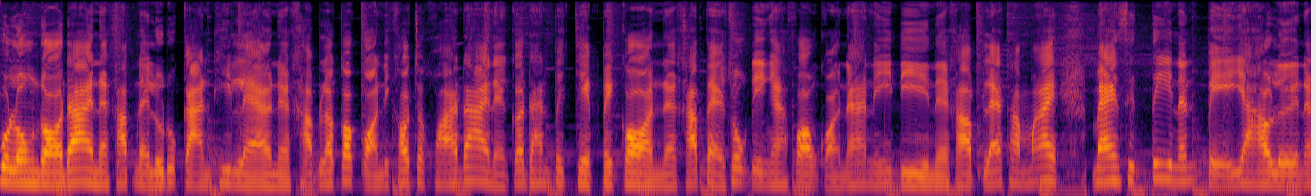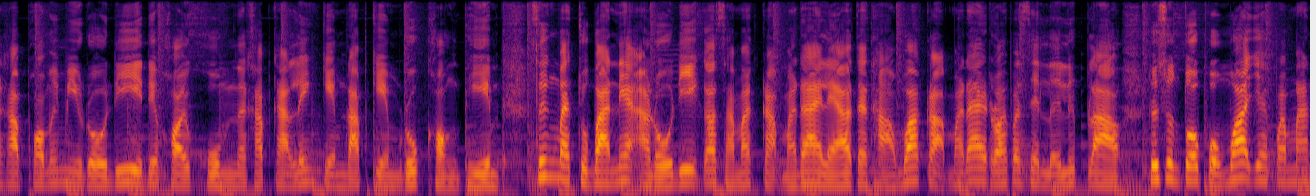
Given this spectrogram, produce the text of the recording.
บอลลงดอร์ได้นะครับในฤดูกาลที่แล้วนะครับแล้วก็ก่อนที่เขาจะคว้าได้เนี่ยก็ดันไปเจ็บไปก่อนนะครับแต่โชคดีไงฟอร์มก่อนหน้านี้ดีนะครับและทำให้แมนซิตี้นั้นเป๋ยาวเลยนะครับเพราะไม่มีโรดี้ที่คอยคุมนะครับการเล่นเกมรับเกมรุกของทีม ซึ่งปัจจุบันเนี่ยอาโรดี้ก็สามารถกลับมาได้แล้ว แต่ถามว่ากลับมาได้ร้อยเปอร์เซ็นต์เลยหรือเปล่า โดยส่วนตัวผมว่ายังประมาณ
